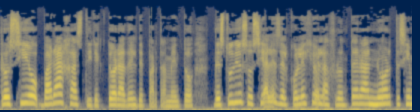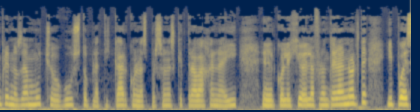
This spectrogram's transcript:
Rocío Barajas, directora del Departamento de Estudios Sociales del Colegio de la Frontera Norte, siempre nos da mucho gusto platicar con las personas que trabajan ahí en el Colegio de la Frontera Norte y pues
